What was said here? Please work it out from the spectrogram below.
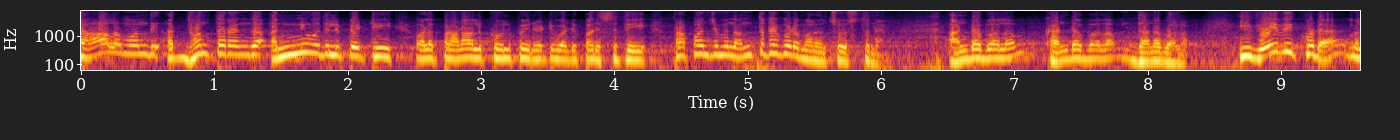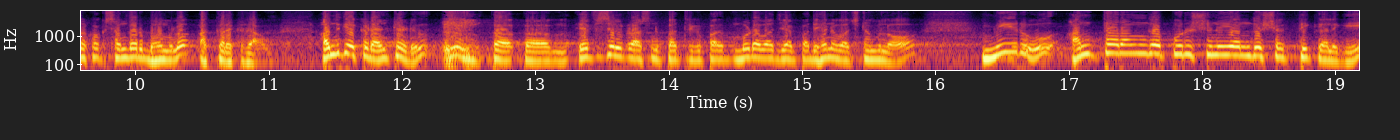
చాలామంది అధ్వంతరంగా అన్ని వదిలిపెట్టి వాళ్ళ ప్రాణాలు కోల్పోయినటువంటి పరిస్థితి ప్రపంచం అంతటా కూడా మనం చూస్తున్నాం. అండబలం ఖండబలం ధనబలం ఇవేవి కూడా మనకు ఒక సందర్భంలో అక్కడికి రావు. అందుకే ఇక్కడ అంటాడు ఎఫ్ఎస్ఎల్కి రాసిన పత్రిక మూడవ అధ్యాయం పదిహేను వచనంలో మీరు అంతరంగ పురుషుని యందు శక్తి కలిగి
